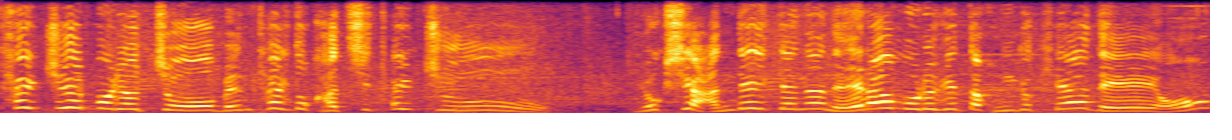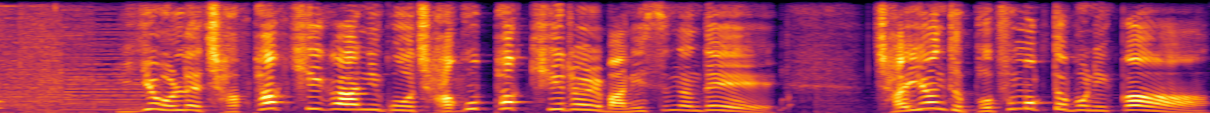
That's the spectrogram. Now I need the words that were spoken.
탈주해버렸죠 멘탈도 같이 탈주 역시 안 될 때는 에라 모르겠다 공격해야 돼 어? 이게 원래 자파키가 아니고 자고파키를 많이 쓰는데 자이언트 버프 먹다 보니까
